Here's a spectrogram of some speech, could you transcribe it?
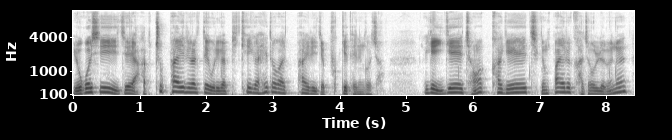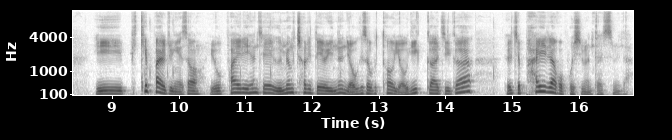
요것이 이제 압축 파일이랄 때 우리가 PK가 헤더 파일이 이제 붙게 되는 거죠. 이게 이게 정확하게 지금 파일을 가져오려면은 이 PK 파일 중에서 이 파일이 현재 음영 처리되어 있는 여기서부터 여기까지가 실제 파일이라고 보시면 됐습니다.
